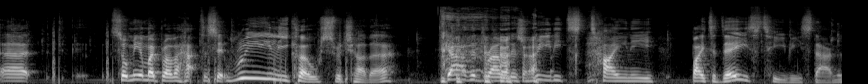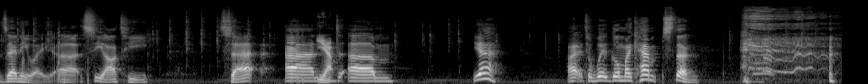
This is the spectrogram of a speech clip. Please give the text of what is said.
uh, so me and my brother had to sit really close to each other gathered around this really t- tiny by today's tv standards anyway uh, crt set and Yeah. um, yeah i had to wiggle my Kempston.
